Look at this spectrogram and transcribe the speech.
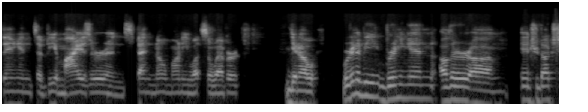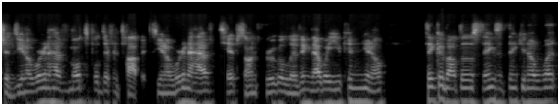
thing and to be a miser and spend no money whatsoever you know we're going to be bringing in other um, introductions you know we're going to have multiple different topics you know we're going to have tips on frugal living that way you can you know think about those things and think you know what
